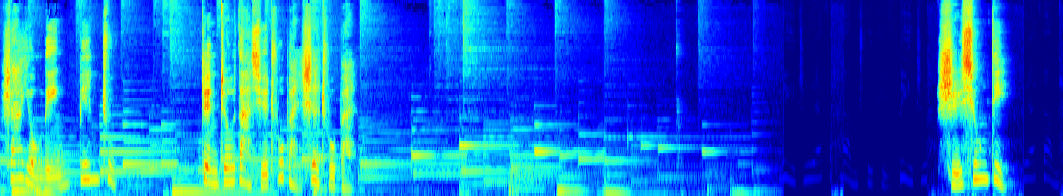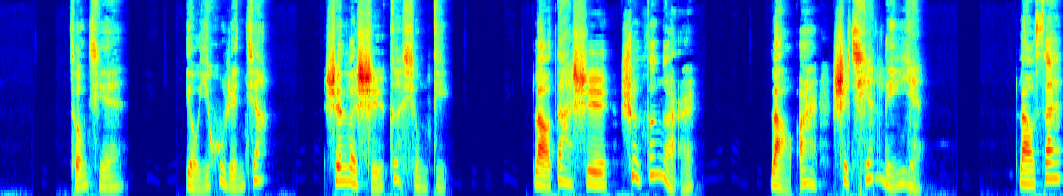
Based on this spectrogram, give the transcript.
沙永林编著，郑州大学出版社出版。十兄弟。从前，有一户人家，生了十个兄弟。老大是顺风耳，老二是千里眼，老三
